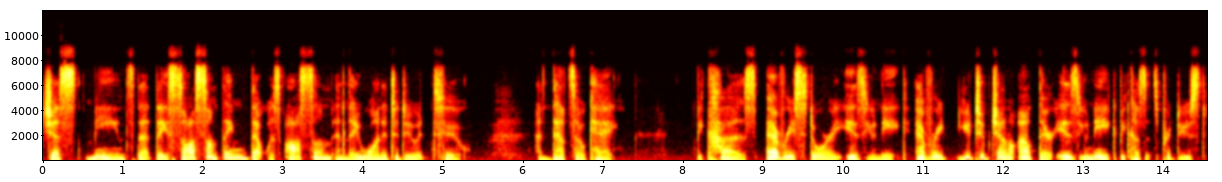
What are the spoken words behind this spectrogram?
just means that they saw something that was awesome and they wanted to do it too. And that's okay because every story is unique. Every YouTube channel out there is unique because it's produced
